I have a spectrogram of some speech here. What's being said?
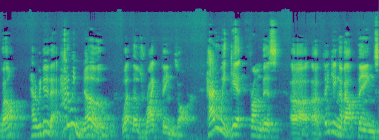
Well, how do we do that? How do we know what those right things are? How do we get from this uh, uh, thinking about things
